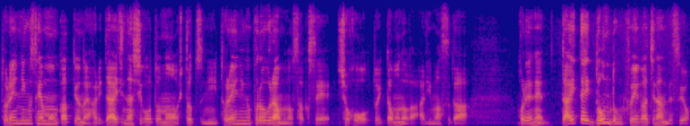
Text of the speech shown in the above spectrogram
トレーニング専門家っていうのはやはり大事な仕事の一つにトレーニングプログラムの作成処方といったものがありますがこれね大体どんどん増えがちなんですよ。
